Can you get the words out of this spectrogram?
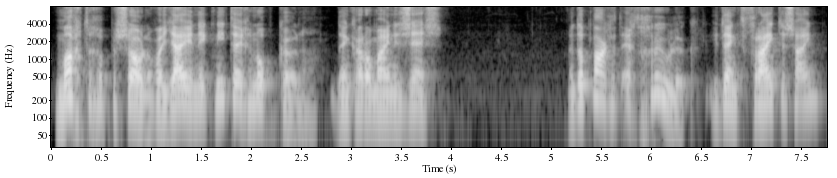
machtige personen waar jij en ik niet tegenop kunnen. Denk aan Romeinen 6. En dat maakt het echt gruwelijk. Je denkt vrij te zijn,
